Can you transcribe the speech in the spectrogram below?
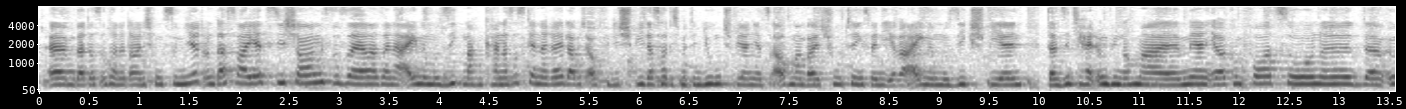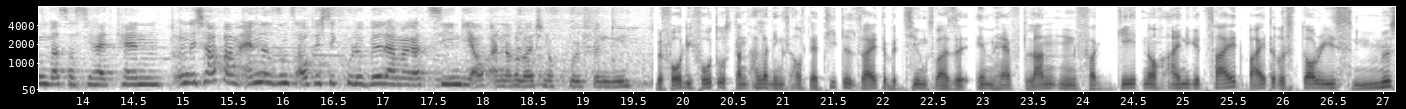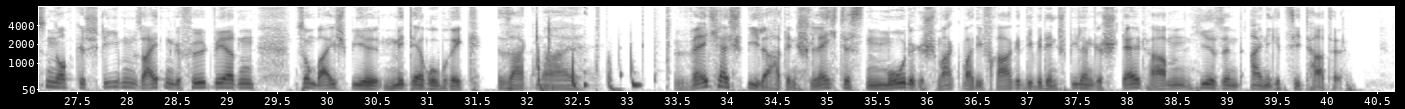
ähm, da hat das Internet aber nicht funktioniert. Und das war jetzt die Chance, dass er ja seine eigene Musik machen kann. Das ist generell, glaube ich, auch für die Spieler. Das hatte ich mit den Jugendspielern jetzt auch mal bei Shootings, wenn die ihre eigene Musik spielen, dann sind die halt irgendwie noch mal mehr in ihrer Komfortzone, irgendwas, was die halt kennen. Und ich hoffe, am Ende sind es auch richtig coole Bilder im Magazin, die auch andere Leute noch cool finden. Bevor die Fotos dann allerdings auf der Titelseite bzw. im Heft landen, vergeht noch einige Zeit. Weitere Stories müssen noch geschrieben, Seiten gefüllt werden. Zum Beispiel mit der Rubrik Sag mal. Welcher Spieler hat den schlechtesten Modegeschmack, war die Frage, die wir den Spielern gestellt haben. Hier sind einige Zitate.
